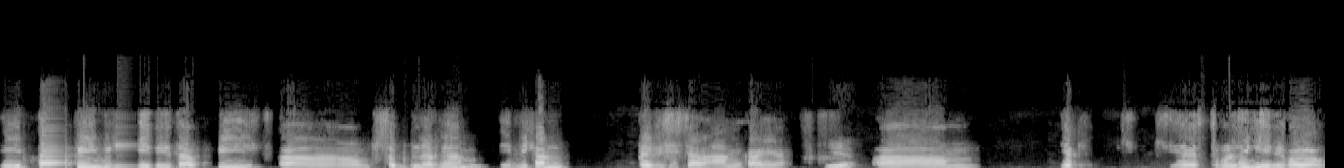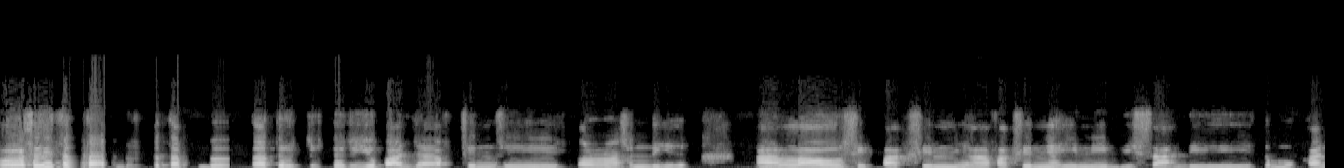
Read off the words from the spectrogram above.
i, tapi begini, tapi um, sebenarnya ini kan prediksi secara angka ya. Iya. Um, ya ya sebenarnya gini, kalau kalau saya tetap tetap tertuju pada vaksin si corona sendiri gitu. Ya. Kalau si vaksin vaksinnya ini bisa ditemukan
